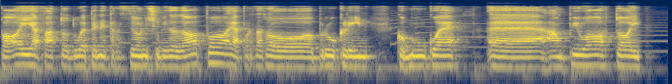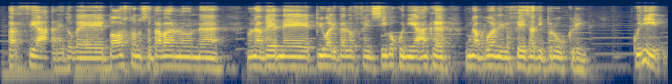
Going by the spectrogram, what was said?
Poi ha fatto due penetrazioni subito dopo e ha portato Brooklyn comunque eh, a un più 8 in parziale, dove Boston sembrava non, non averne più a livello offensivo, quindi anche una buona difesa di Brooklyn. Quindi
